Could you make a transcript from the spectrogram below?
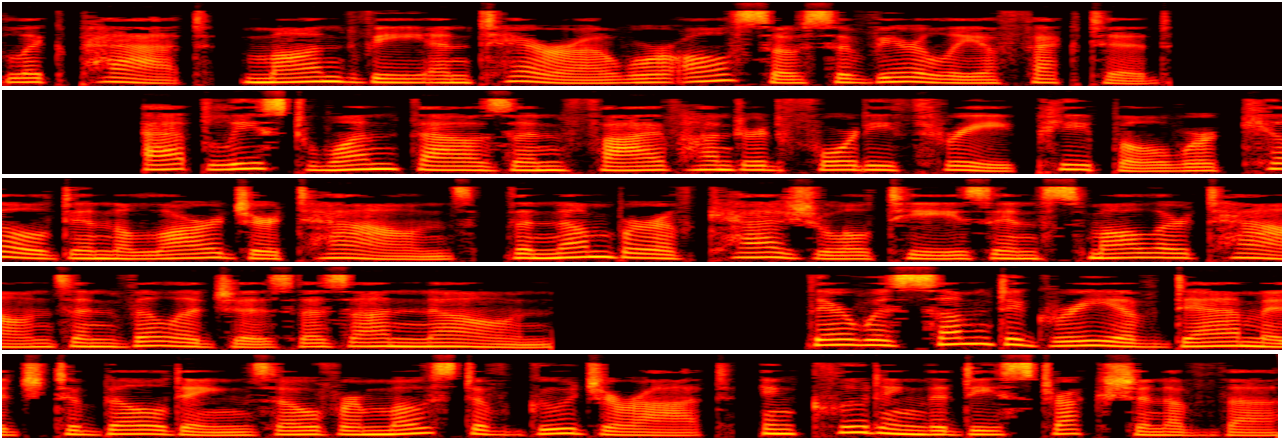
Lakhpat, Mandvi and Tara were also severely affected. At least 1,543 people were killed in the larger towns, the number of casualties in smaller towns and villages is unknown. There was some degree of damage to buildings over most of Gujarat, including the destruction of the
